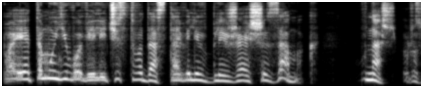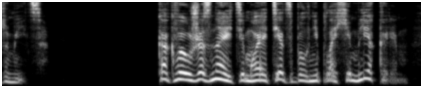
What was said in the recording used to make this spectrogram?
Поэтому его величество доставили в ближайший замок. В наш, разумеется. Как вы уже знаете, мой отец был неплохим лекарем —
